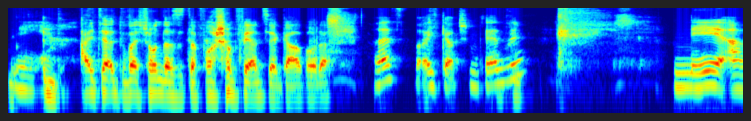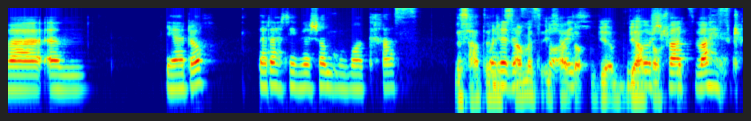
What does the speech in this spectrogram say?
Nee. Alter, du weißt schon, dass es davor schon Fernseher gab, oder? Was? Bei euch gab es schon Fernsehen? Nee, aber ähm, ja doch. Da dachte ich mir schon so, boah, krass. Das hatte Oder nichts das damit. Ich hatte, wir, wir Nur schwarz-weiß.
